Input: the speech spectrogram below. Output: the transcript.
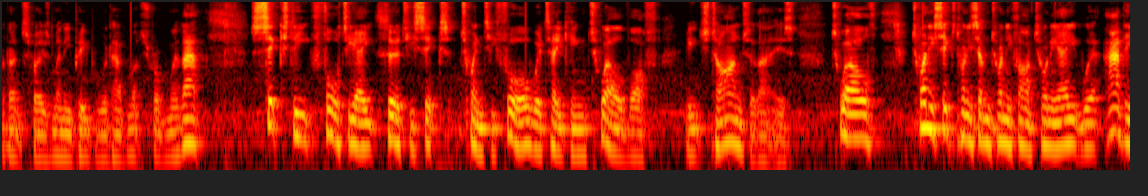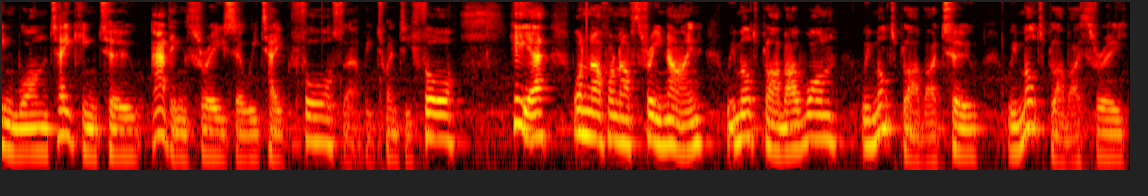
I don't suppose many people would have much problem with that. 60, 48, 36, 24. We're taking 12 off each time, so that is 12. 26, 27, 25, 28. We're adding 1, taking 2, adding 3, so we take 4, so that would be 24. Here, 1 and a half, 1 and a half, 3, 9. We multiply by 1, we multiply by 2, we multiply by 3.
